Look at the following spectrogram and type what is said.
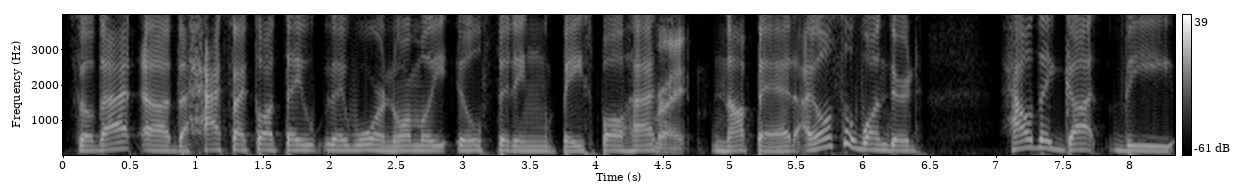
So that uh, the hats I thought they they wore normally ill-fitting baseball hats, Right. Not bad. I also wondered how they got the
